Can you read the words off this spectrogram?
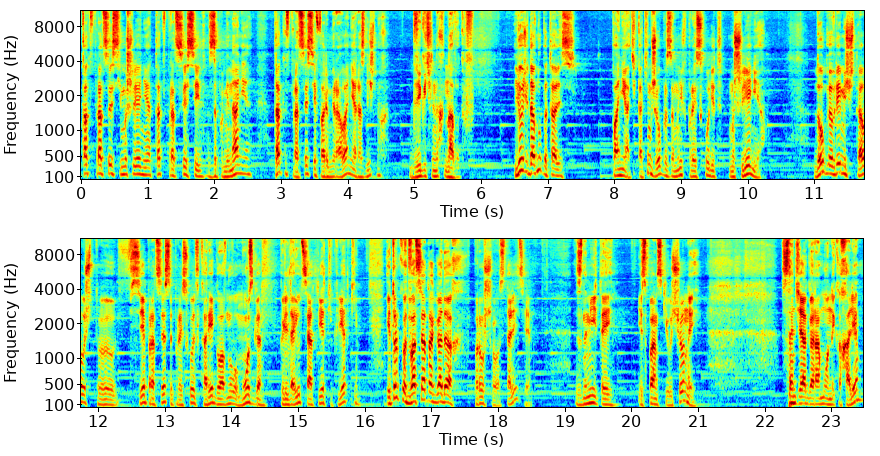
как в процессе мышления, так в процессе запоминания, так и в процессе формирования различных двигательных навыков. Люди давно пытались понять, каким же образом у них происходит мышление, Долгое время считалось, что все процессы происходят в коре головного мозга, передаются от клетки к клетке. И только в 20-х годах прошлого столетия знаменитый испанский ученый Сантьяго Рамон и Кахалем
